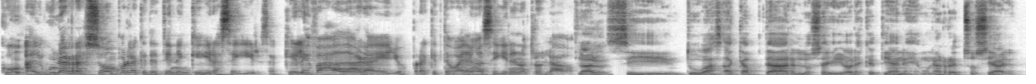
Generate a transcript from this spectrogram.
con alguna razón por la que te tienen que ir a seguir. O sea, ¿qué les vas a dar a ellos para que te vayan a seguir en otros lados? Claro, si tú vas a captar los seguidores que tienes en una red social,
